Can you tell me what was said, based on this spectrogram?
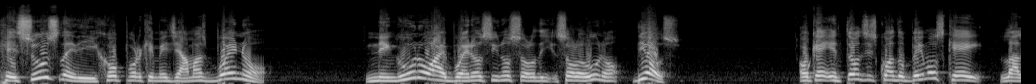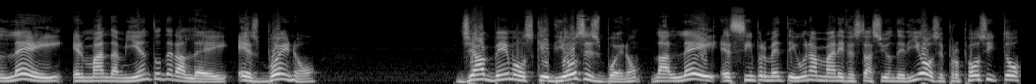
Jesús le dijo, porque me llamas bueno. Ninguno hay bueno sino solo, solo uno, Dios. Ok, entonces cuando vemos que la ley, el mandamiento de la ley es bueno, ya vemos que Dios es bueno, la ley es simplemente una manifestación de Dios. El propósito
